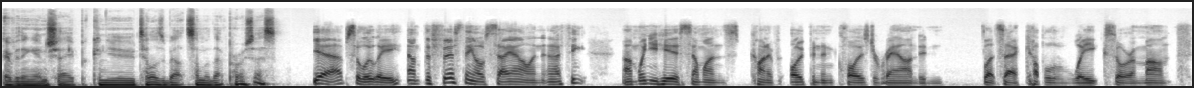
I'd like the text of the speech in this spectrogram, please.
everything in shape. Can you tell us about some of that process? Yeah, absolutely. Um, the first thing I'll say, Alan, and I think um, when you hear someone's kind of open and closed around in, let's say, a couple of weeks or a month,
